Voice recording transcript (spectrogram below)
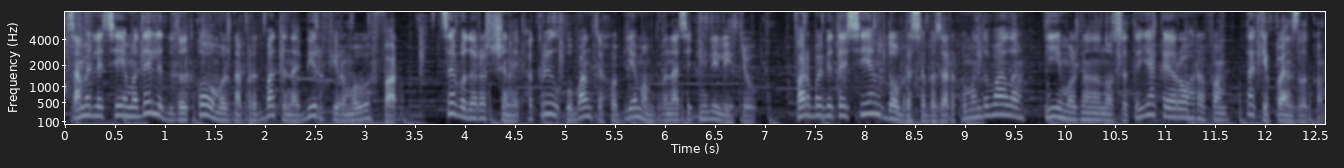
Саме для цієї моделі додатково можна придбати набір фірмових фарб. Це водорозчинний акрил у банках об'ємом 12 мл. Фарба від ICM добре себе зарекомендувала, її можна наносити як аерографом, так і пензликом.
